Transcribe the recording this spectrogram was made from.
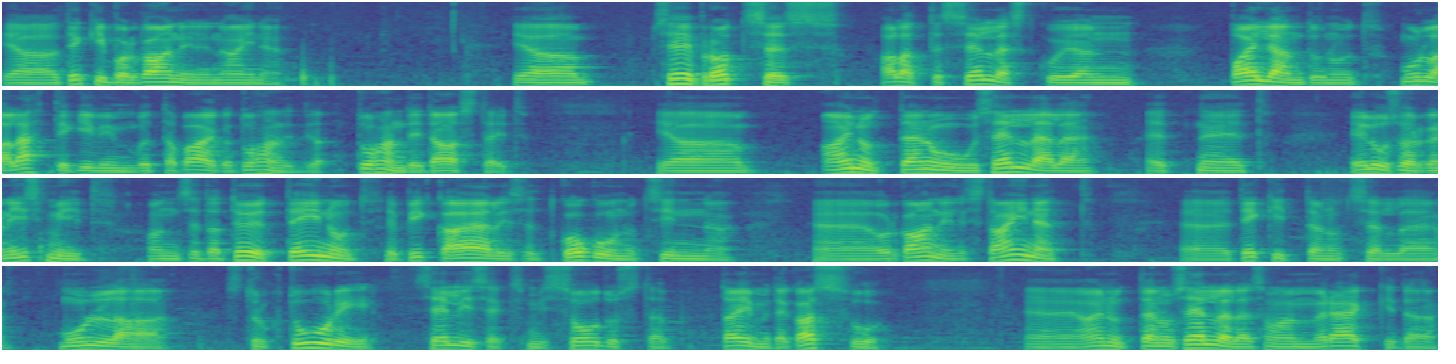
ja tekib orgaaniline aine. ja see protsess alates sellest, kui on paljandunud mulla lähtekivim, võtab aega tuhandeid, tuhandeid aastaid. ja ainult tänu sellele, et need elusorganismid on seda tööd teinud ja pikaajaliselt kogunud sinna äh, orgaanilist ainet, äh, tekitanud selle mulla struktuuri selliseks, mis soodustab taimede kasvu. Äh, ainult tänu sellele saame me rääkida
